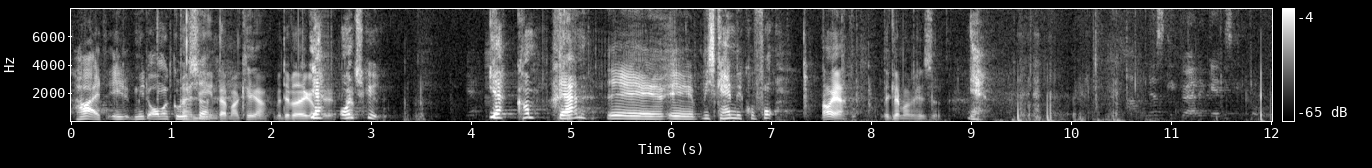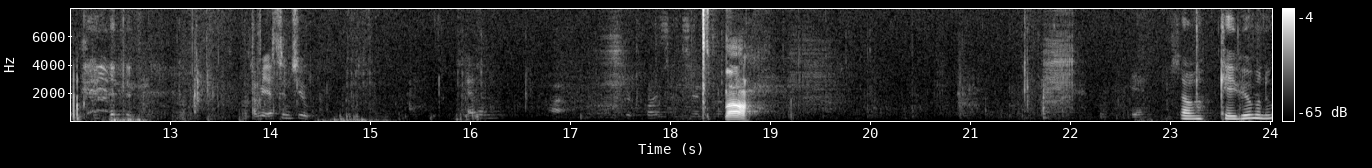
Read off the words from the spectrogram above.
har et, et mit år med Gud, Der er lige en, der markerer, men det ved jeg ikke, ja, om det undskyld. Ja, kom, gerne. øh, øh, vi skal have en mikrofon. Nå ja, det glemmer vi hele tiden. Ja. Jeg skal gøre det ganske kort. Jamen, jeg synes jo... Nå, Så kan I høre mig nu?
